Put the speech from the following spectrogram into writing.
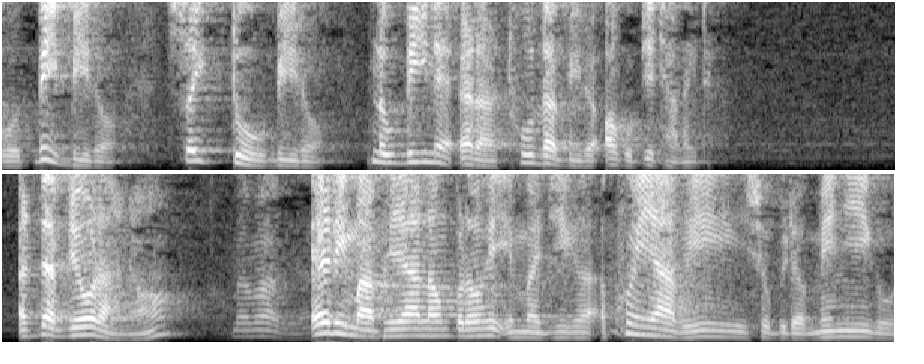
ကိုသိပြီးတော့စိတ်တူပြီးတော့နှုတ်သီးနဲ့အဲ့ဒါထိုးသက်ပြီးတော့အောက်ကိုပြစ်ချလိုက်တယ်အတက်ပြောတာနော်မှန်ပါဗျာအဲ့ဒီမှာဘုရားလောင်းပရောဟိတ်အမတ်ကြီးကအခွင့်ရပြီဆိုပြီးတော့မင်းကြီးကို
